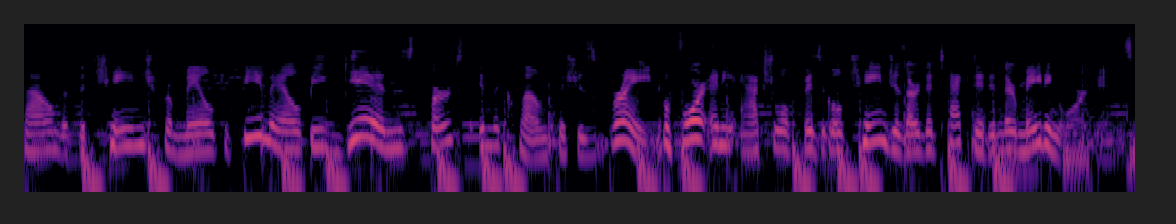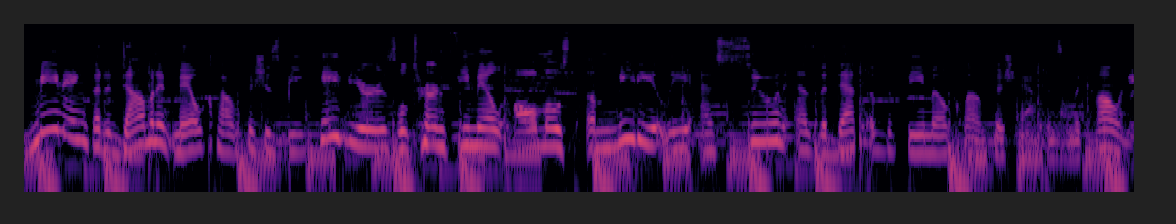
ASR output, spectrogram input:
found that the change from male to female begins first in the clownfish's brain, before any actual physical changes are detected in their mating organs, meaning that a dominant male clownfish's behaviors will turn female almost immediately as soon as the death of the female clownfish happens in the colony.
